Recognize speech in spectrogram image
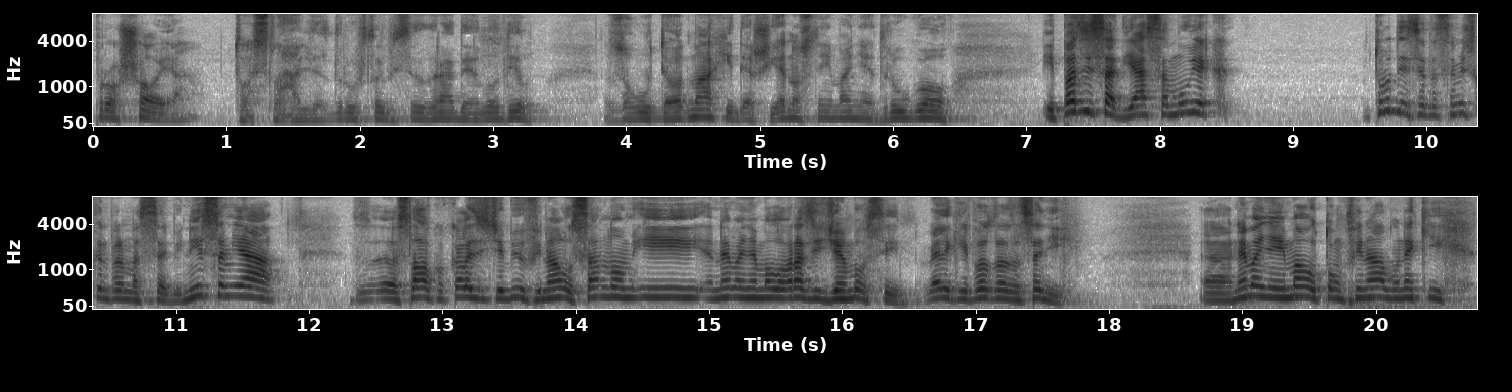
Prošao ja. To je slavlje, društvo bi se zgrade ludilo. Zovu te odmah, ideš jedno snimanje, drugo. I pazi sad, ja sam uvijek, trudim se da sam iskren prema sebi. Nisam ja, Slavko Kalezić je bio u finalu sa mnom i Nemanja Malovrazi Džembov sin. Veliki pozdrav za sve njih. E, Nemanja je imao u tom finalu nekih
